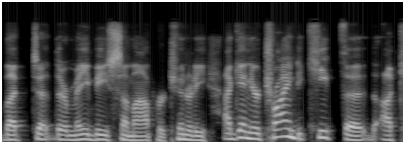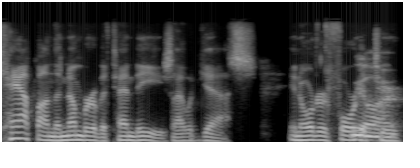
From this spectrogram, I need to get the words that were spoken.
but uh, there may be some opportunity. Again, you're trying to keep the a cap on the number of attendees, I would guess, in order for we it are. to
